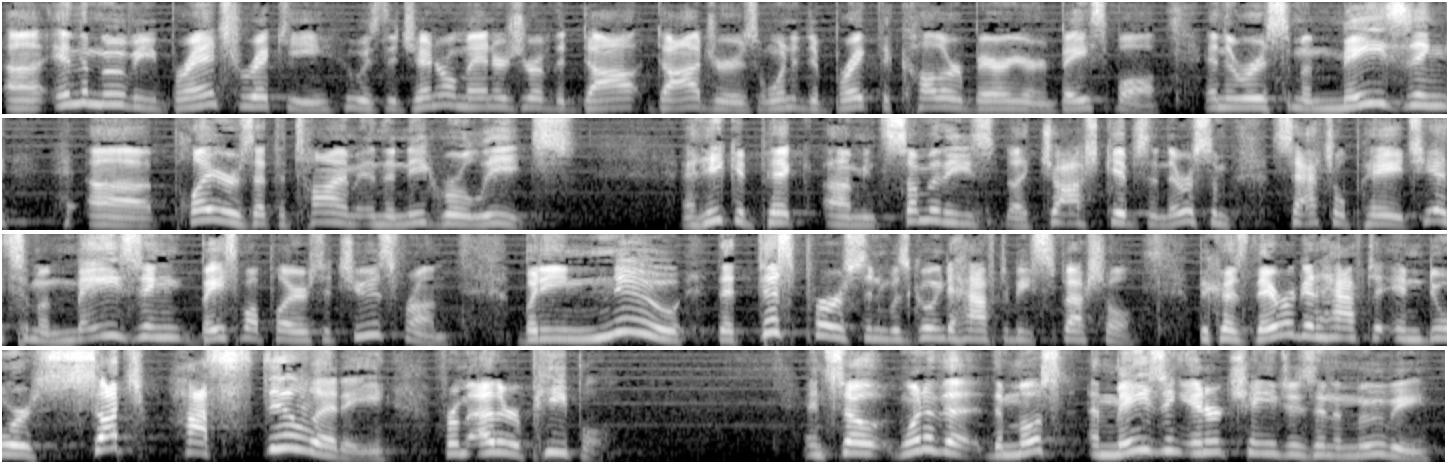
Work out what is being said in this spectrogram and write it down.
Uh, in the movie, Branch Rickey, who was the general manager of the Do- Dodgers, wanted to break the color barrier in baseball. And there were some amazing uh, players at the time in the Negro Leagues. And he could pick I mean, some of these, like Josh Gibson, there was some Satchel Paige. He had some amazing baseball players to choose from. But he knew that this person was going to have to be special because they were going to have to endure such hostility from other people. And so, one of the, the most amazing interchanges in the movie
